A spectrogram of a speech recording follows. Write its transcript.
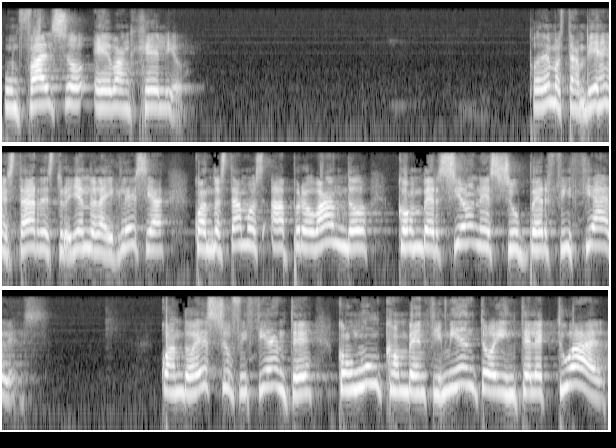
un falso evangelio. Podemos también estar destruyendo la iglesia cuando estamos aprobando conversiones superficiales. Cuando es suficiente con un convencimiento intelectual,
